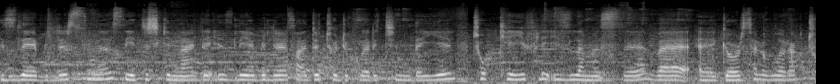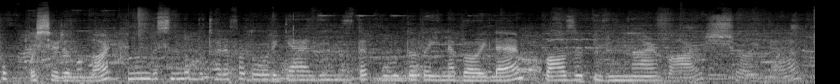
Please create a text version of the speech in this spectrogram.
İzleyebilirsiniz. Yetişkinler de izleyebilir. Sadece çocuklar için değil. Çok keyifli izlemesi ve e, görsel olarak çok başarılılar. Bunun dışında bu tarafa doğru geldiğimizde burada da yine böyle bazı ürünler var. Şöyle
